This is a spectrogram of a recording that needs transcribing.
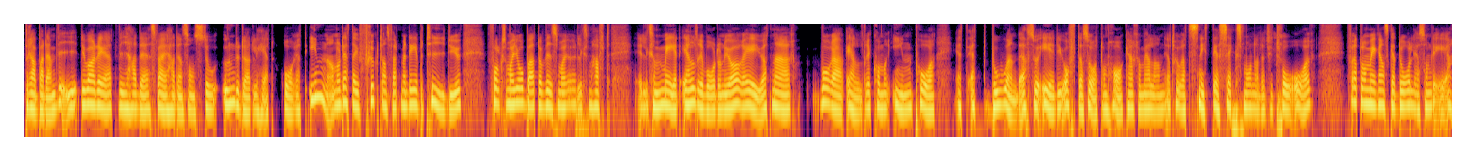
drabbade än vi. Det var det att vi hade, Sverige hade en sån stor underdödlighet året innan och detta är fruktansvärt men det betyder ju folk som har jobbat och vi som har liksom haft eh, liksom med äldrevården att göra är ju att när våra äldre kommer in på ett, ett boende så är det ju ofta så att de har kanske mellan, jag tror att snitt är sex månader till två år. För att de är ganska dåliga som det är.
